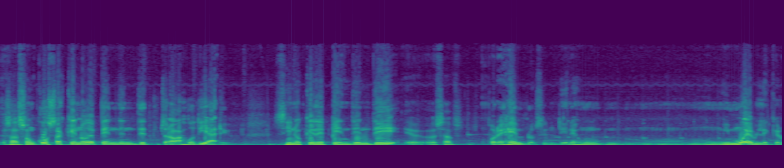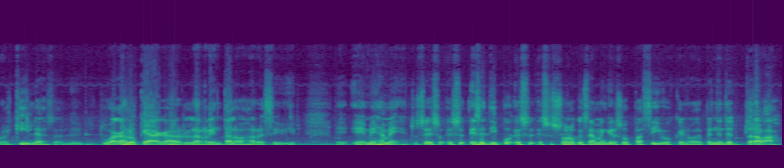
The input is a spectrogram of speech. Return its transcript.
o sea, son cosas que no dependen de tu trabajo diario sino que dependen de, eh, o sea, por ejemplo, si tú tienes un, inmueble que lo alquilas, tú hagas lo que hagas, la renta la vas a recibir eh, mes a mes. Entonces, ese tipo, esos son lo que se llaman ingresos pasivos que no dependen de tu trabajo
